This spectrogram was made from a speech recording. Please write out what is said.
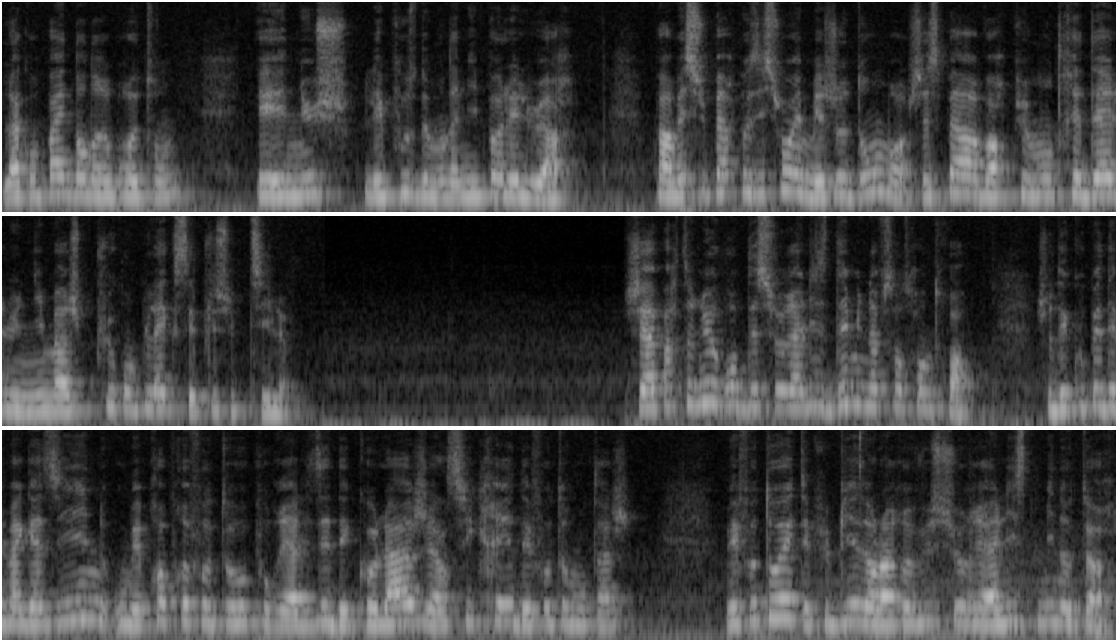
la compagne d'André Breton, et Nuche, l'épouse de mon ami Paul Éluard. Par mes superpositions et mes jeux d'ombre, j'espère avoir pu montrer d'elle une image plus complexe et plus subtile. J'ai appartenu au groupe des surréalistes dès 1933. Je découpais des magazines ou mes propres photos pour réaliser des collages et ainsi créer des photomontages. Mes photos étaient publiées dans la revue surréaliste Minotaur.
